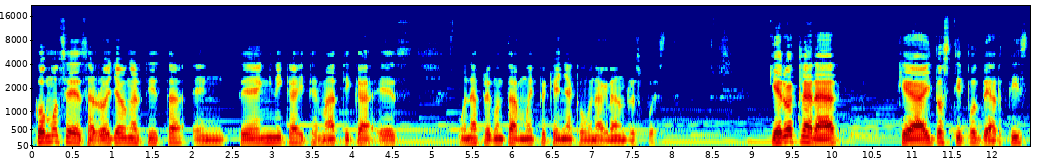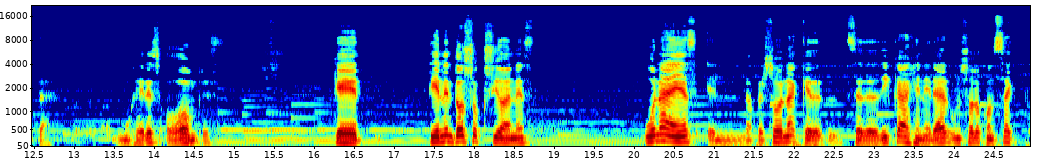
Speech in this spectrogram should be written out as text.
cómo se desarrolla un artista en técnica y temática es una pregunta muy pequeña con una gran respuesta. Quiero aclarar que hay dos tipos de artista mujeres o hombres, que tienen dos opciones. Una es la persona que se dedica a generar un solo concepto.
